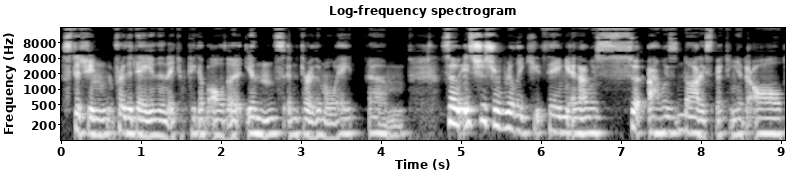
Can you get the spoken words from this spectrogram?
stitching for the day and then they can pick up all the ends and throw them away. Um, so it's just a really cute thing and I was so, I was not expecting it at all.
